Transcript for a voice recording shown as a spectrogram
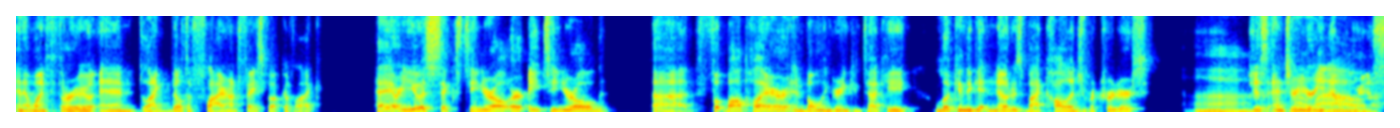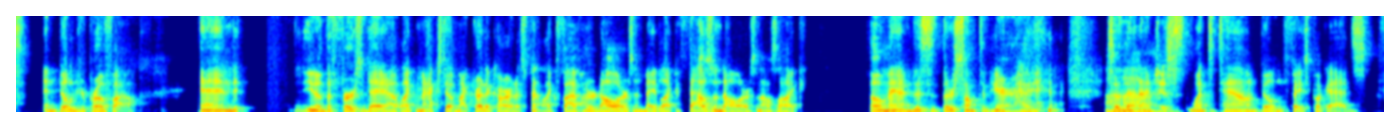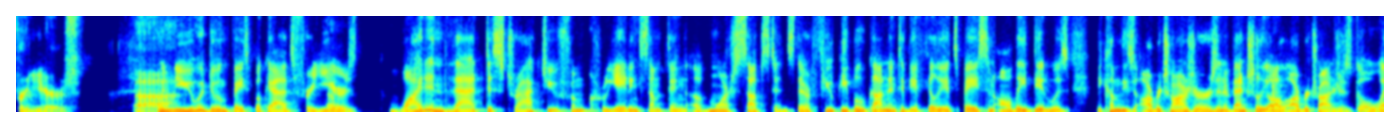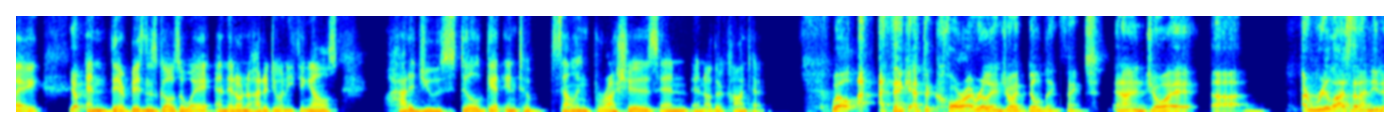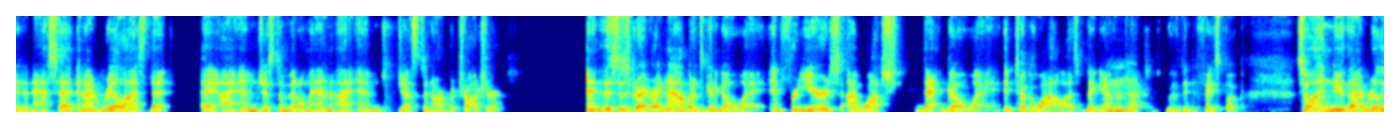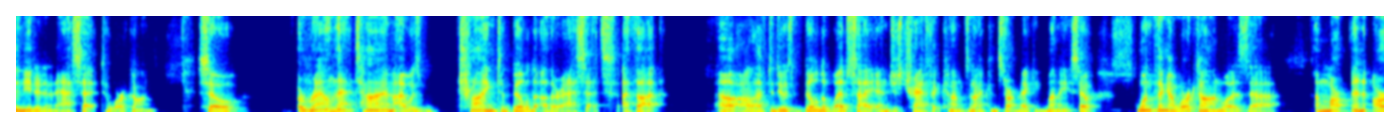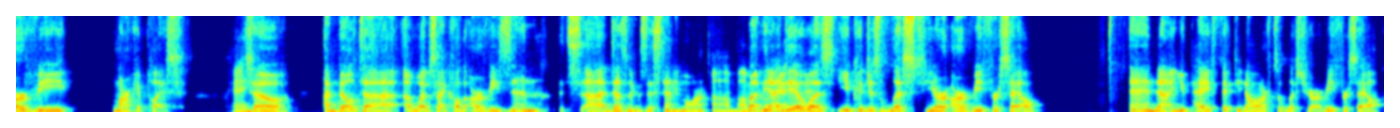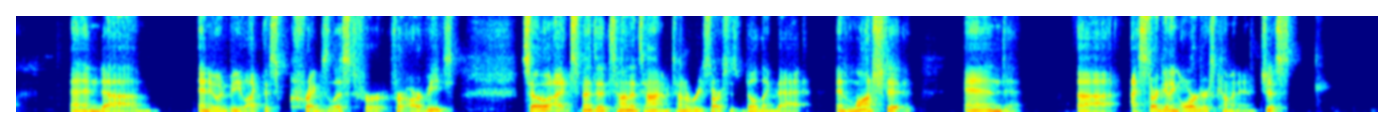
And I went through and like built a flyer on Facebook of like, hey, are you a 16 year old or 18 year old uh, football player in Bowling Green, Kentucky, looking to get noticed by college recruiters? Uh, Just enter oh, your email address and build your profile. And you know, the first day I like maxed out my credit card. I spent like five hundred dollars and made like a thousand dollars, and I was like, "Oh man, this is there's something here." so uh-huh. then I ah. just went to town building Facebook ads for years. Uh, when you were doing Facebook ads for years, yeah. why didn't that distract you from creating something of more substance? There are a few people who've gotten into the affiliate space, and all they did was become these arbitragers, and eventually yep. all arbitrages go away, yep. and their business goes away, and they don't know how to do anything else how did you still get into selling brushes and, and other content? Well, I think at the core, I really enjoyed building things and I enjoy, uh, I realized that I needed an asset and I realized that, hey, I am just a middleman. I am just an arbitrager. And this is great right now, but it's going to go away. And for years, I watched that go away. It took a while as big mm. advertisers mm. moved into Facebook. So I knew that I really needed an asset to work on. So around that time, I was trying to build other assets. I thought, oh, all I have to do is build a website and just traffic comes and I can start making money. So one thing I worked on was uh, a mar- an RV marketplace. Okay. So I built a, a website called RV Zen. It uh, doesn't exist anymore. Oh, but the okay. idea was you could just list your RV for sale, and uh, you pay fifty dollars to list your RV for sale, and um, and it would be like this Craigslist for for RVs. So I spent a ton of time, a ton of resources building that and launched it. And uh, I start getting orders coming in just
